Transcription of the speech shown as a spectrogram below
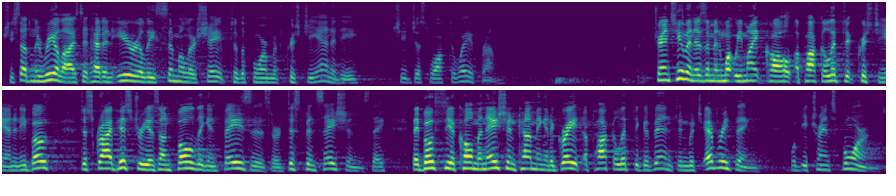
she suddenly realized it had an eerily similar shape to the form of Christianity she'd just walked away from. Transhumanism and what we might call apocalyptic Christianity both describe history as unfolding in phases or dispensations. They, they both see a culmination coming in a great apocalyptic event in which everything will be transformed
